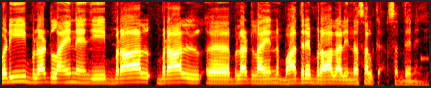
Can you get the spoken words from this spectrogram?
ਬੜੀ ਬਲੱਡ ਲਾਈਨ ਹੈ ਜੀ। ਬਰਾਲ ਬਰਾਲ ਬਲੱਡ ਲਾਈਨ ਬਹਾਦਰੇ ਬਰਾਲ ਵਾਲੀ ਨਸਲ ਸੱਦੇ ਨੇ ਜੀ।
